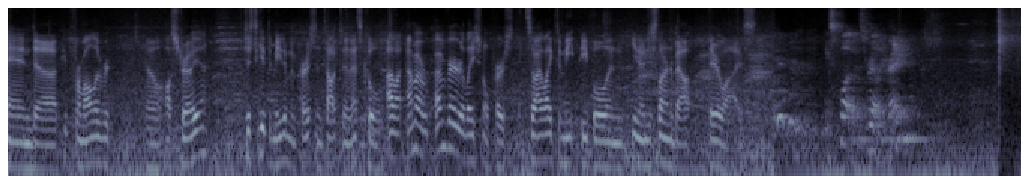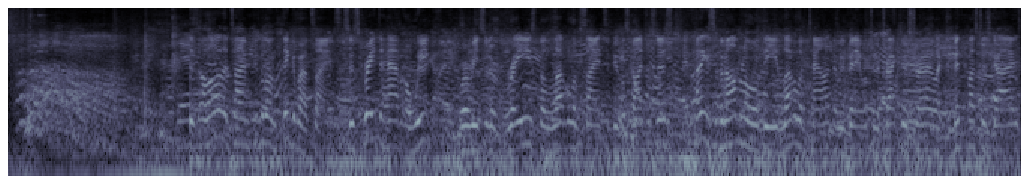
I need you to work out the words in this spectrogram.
and uh, people from all over you know, Australia, just to get to meet them in person, talk to them, that's cool. I like, I'm, a, I'm a very relational person, so I like to meet people and you know just learn about their lives. Explodes, really, ready? A lot of the time, people don't think about science. So it's great to have a week where we sort of raise the level of science in people's consciousness. I think it's phenomenal the level of talent that we've been able to attract to Australia, like the Mythbusters guys,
